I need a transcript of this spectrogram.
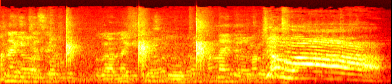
अन्ना की चेस अन्ना की चेस अन्ना इधर जवाब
